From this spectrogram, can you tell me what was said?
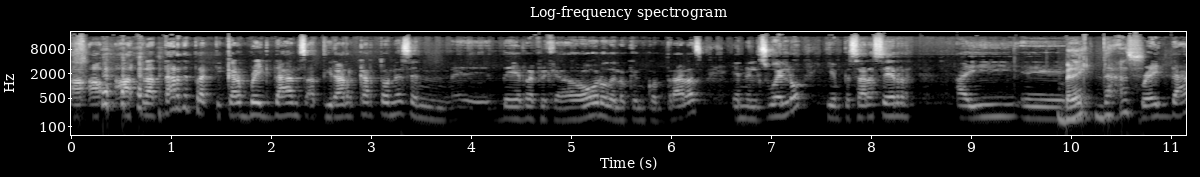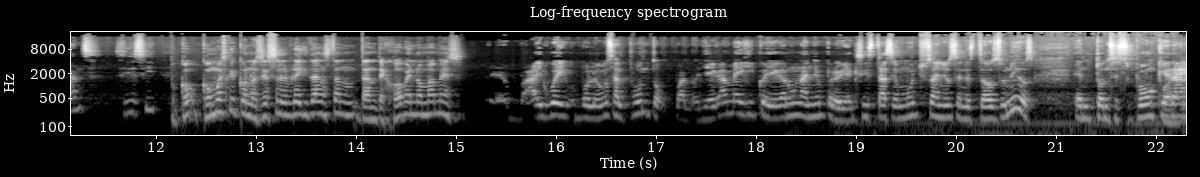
A, a- a tratar de practicar breakdance, a tirar cartones en, de refrigerador o de lo que encontraras en el suelo y empezar a hacer ahí... Eh, break dance. Break dance, sí, sí. ¿Cómo, ¿Cómo, es que conocías el break dance tan, tan de joven, no mames? ay, güey, volvemos al punto. Cuando llega a México, llega en un año, pero ya existe hace muchos años en Estados Unidos. Entonces supongo que era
